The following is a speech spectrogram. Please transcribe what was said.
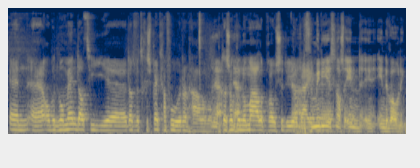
En eh, op het moment dat, hij, eh, dat we het gesprek gaan voeren, dan halen we hem. Ja, dat is ook ja. de normale procedure. Ja, de familie is nog in, in, in de woning.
